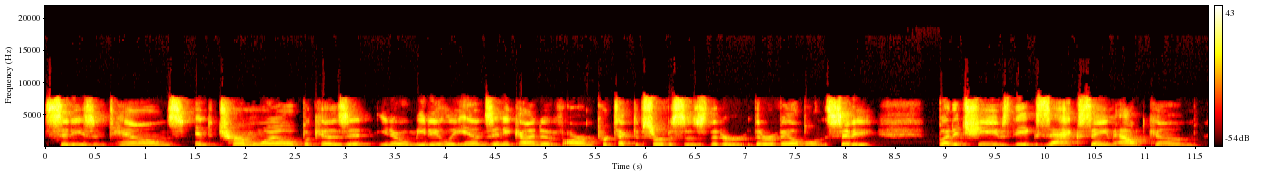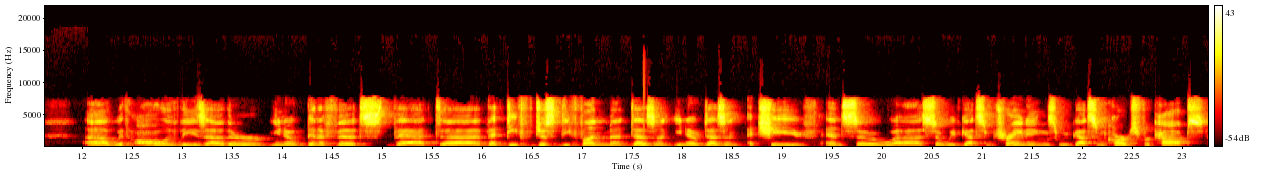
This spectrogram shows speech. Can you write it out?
cities and towns into turmoil because it, you know, immediately ends any kind of armed protective services that are that are available in the city, but achieves the exact same outcome uh, with all of these other you know benefits that uh, that def- just defundment doesn't you know doesn't achieve. And so uh, so we've got some trainings, we've got some cards for cops,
